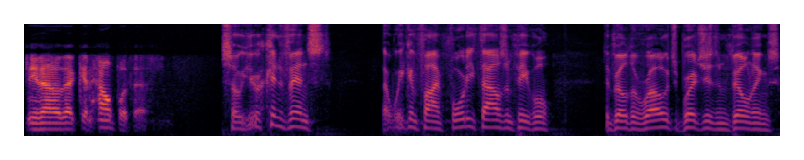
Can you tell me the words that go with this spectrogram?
you know, that can help with this. So you're convinced that we can find 40,000 people to build the roads, bridges, and buildings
